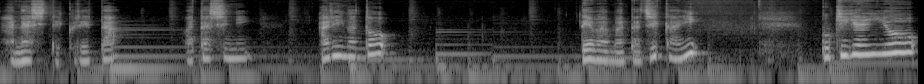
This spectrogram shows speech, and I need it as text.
話してくれた私にありがとう。ではまた次回。ごきげんよう。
